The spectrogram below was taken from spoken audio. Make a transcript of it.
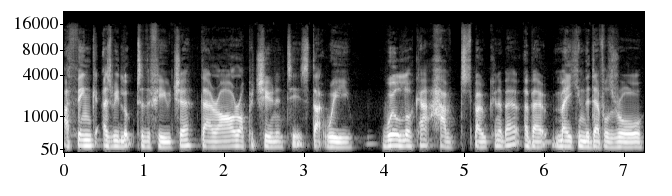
I think as we look to the future, there are opportunities that we will look at, have spoken about, about making the Devil's Roar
